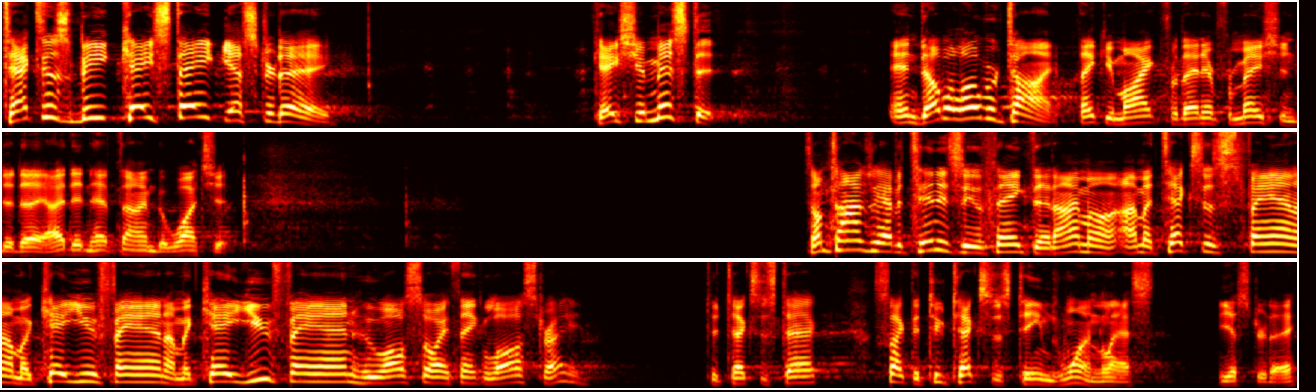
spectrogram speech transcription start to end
Texas beat K State yesterday. In case you missed it. And double overtime. Thank you, Mike, for that information today. I didn't have time to watch it. Sometimes we have a tendency to think that I'm a, I'm a Texas fan, I'm a KU fan, I'm a KU fan who also, I think, lost, right? To Texas Tech. It's like the two Texas teams won last yesterday.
